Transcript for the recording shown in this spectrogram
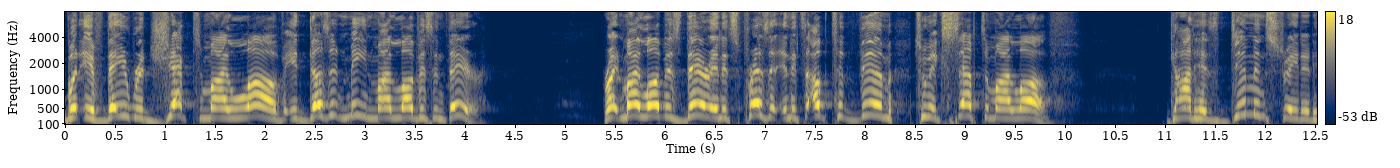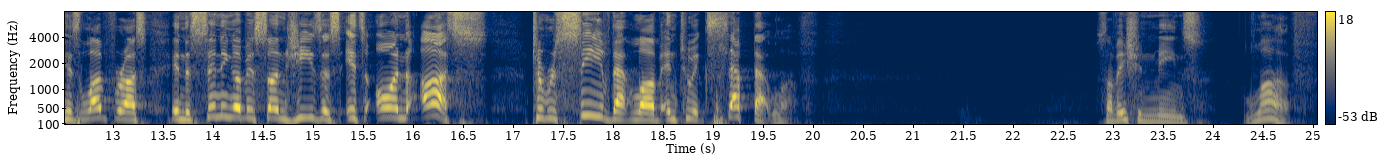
But if they reject my love, it doesn't mean my love isn't there. Right? My love is there and it's present, and it's up to them to accept my love. God has demonstrated his love for us in the sending of his son Jesus. It's on us to receive that love and to accept that love. Salvation means love.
